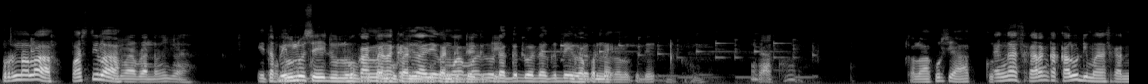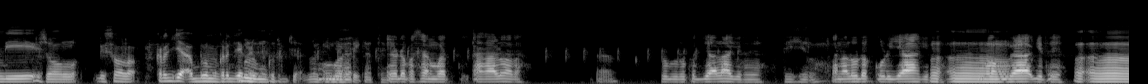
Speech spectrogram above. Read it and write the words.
Pernah lah, pastilah. gimana berantemnya gimana Eh, tapi dulu sih dulu bukan, bukan bukan, kecil bukan gua- gede-gede. udah gede udah gede udah pernah gede. kalau gede. enggak aku Kalau aku sih aku Eh, enggak, sekarang kakak lu di mana sekarang di di Solo di Solo? Kerja belum kerja? kan? belum kerja lagi Belum. nyari ya katanya. udah pesan buat kakak lu apa Ya. lu baru kerja lah gitu ya Iya karena lu udah kuliah gitu Heeh. gua enggak gitu ya Heeh.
